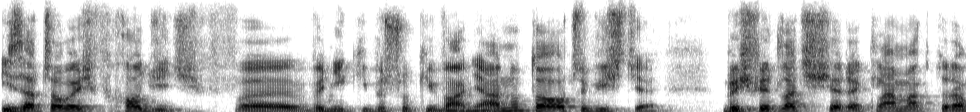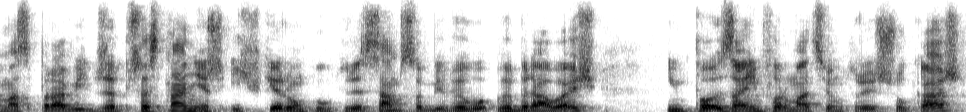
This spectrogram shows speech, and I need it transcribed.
i zacząłeś wchodzić w e, wyniki wyszukiwania, no to oczywiście wyświetla ci się reklama, która ma sprawić, że przestaniesz iść w kierunku, który sam sobie wybrałeś, za informacją, której szukasz.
